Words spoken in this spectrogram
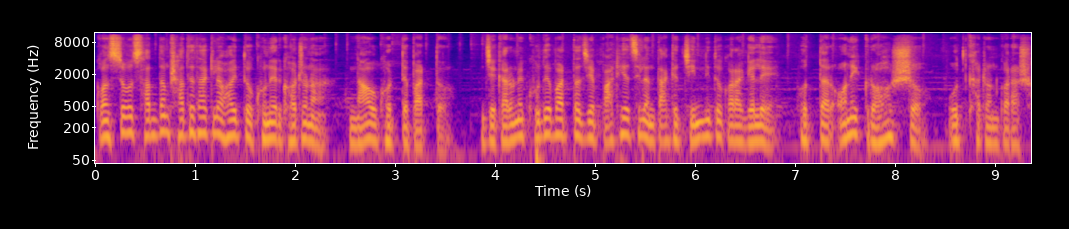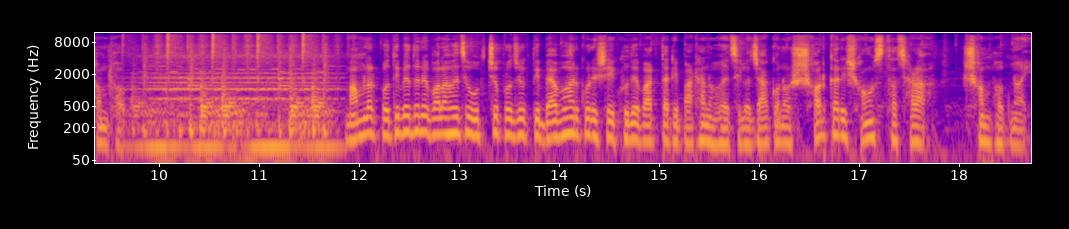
কনস্টেবল সাদ্দাম সাথে থাকলে হয়তো খুনের ঘটনা নাও ঘটতে পারত। যে কারণে খুদে বার্তা যে পাঠিয়েছিলেন, তাকে চিহ্নিত করা গেলে হত্যার অনেক রহস্য উদ্ঘাটন করা সম্ভব। মামলার প্রতিবেদনে বলা হয়েছে, উচ্চ প্রযুক্তি ব্যবহার করে সেই খুদে বার্তাটি পাঠানো হয়েছিল যা কোনো সরকারি সংস্থা ছাড়া সম্ভব নয়।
